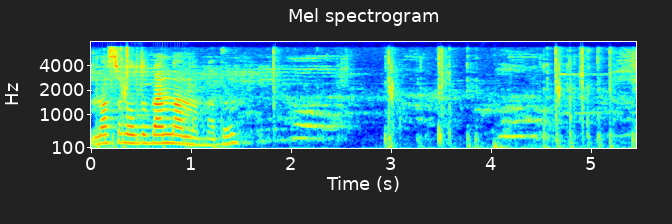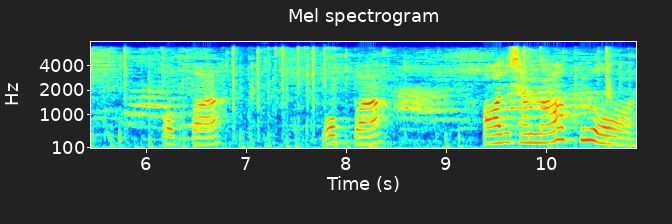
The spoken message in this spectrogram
Nasıl oldu ben de anlamadım. Hoppa. Hoppa. Abi sen ne yapıyorsun?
